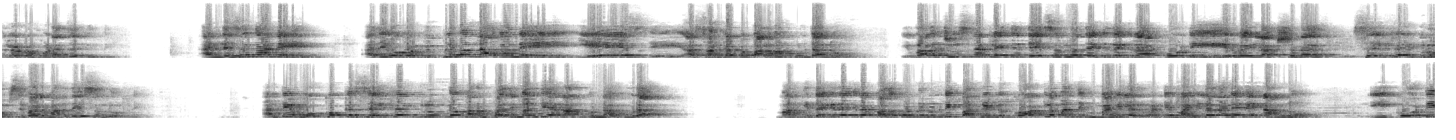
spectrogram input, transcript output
పిలవడం కూడా జరిగింది. అండ్ నిజంగానే అది ఒక విప్లవం లాగానే ఏ ఆ సంకల్ప బలం అనుకుంటాను ఇవాళ చూసినట్లయితే దేశంలో దగ్గర దగ్గర కోటి ఇరవై లక్షల సెల్ఫ్ హెల్ప్ గ్రూప్స్ ఇవాళ మన దేశంలో ఉన్నాయి. అంటే ఒక్కొక్క సెల్ఫ్ హెల్ప్ గ్రూప్లో మనం పది మంది అని అనుకున్నా కూడా మనకి దగ్గర దగ్గర పదకొండు నుండి పన్నెండు కోట్ల మంది మహిళలు అంటే మహిళలనే నేను అన్ను ఈ కోటి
